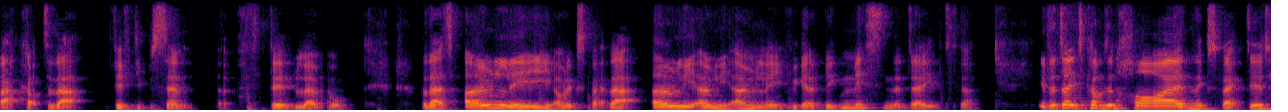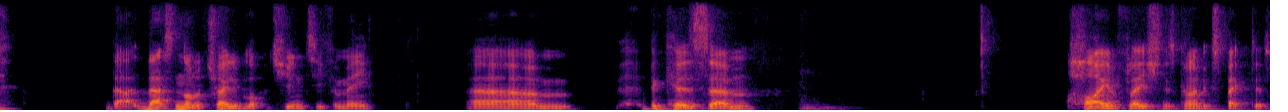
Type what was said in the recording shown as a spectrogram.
back up to that 50% fib level. But that's only, I would expect that only, only, only if we get a big miss in the data. If the data comes in higher than expected, that, that's not a tradable opportunity for me um, because um, high inflation is kind of expected.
